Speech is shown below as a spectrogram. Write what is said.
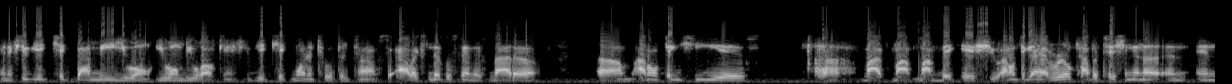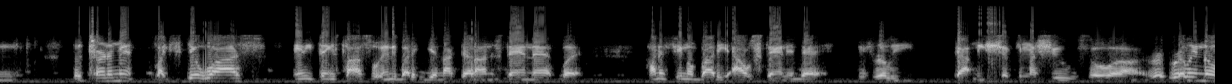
And if you get kicked by me, you won't you won't be walking. If you get kicked more than two or three times, so Alex Nicholson is not a um, I don't think he is uh, my, my my big issue. I don't think I have real competition in a in, in the tournament. Like skill wise, anything's possible. Anybody can get knocked out. I understand that, but I didn't see nobody outstanding that has really got me shook in my shoes. So uh, really, no,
